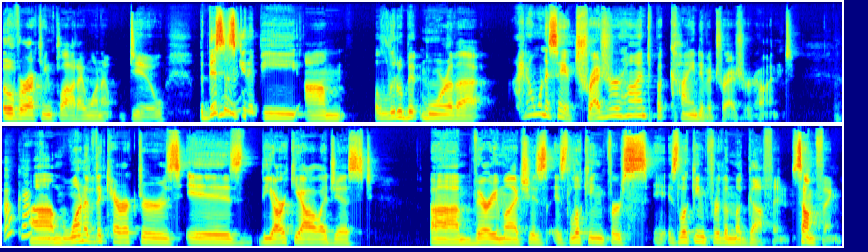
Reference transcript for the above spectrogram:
overarching plot I want to do. But this is going to be um, a little bit more of a I don't want to say a treasure hunt, but kind of a treasure hunt. Okay. Um, one of the characters is the archaeologist. Um, very much is is looking for is looking for the MacGuffin, something.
